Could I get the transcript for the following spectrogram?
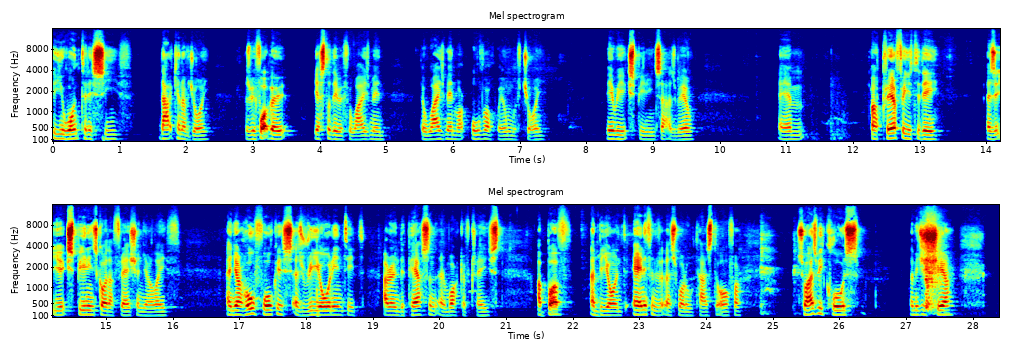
Do you want to receive that kind of joy? As we thought about yesterday with the wise men, the wise men were overwhelmed with joy. May we experience that as well. Um, my prayer for you today is that you experience God afresh in your life and your whole focus is reoriented around the person and work of Christ above and beyond anything that this world has to offer. So, as we close, let me just share.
